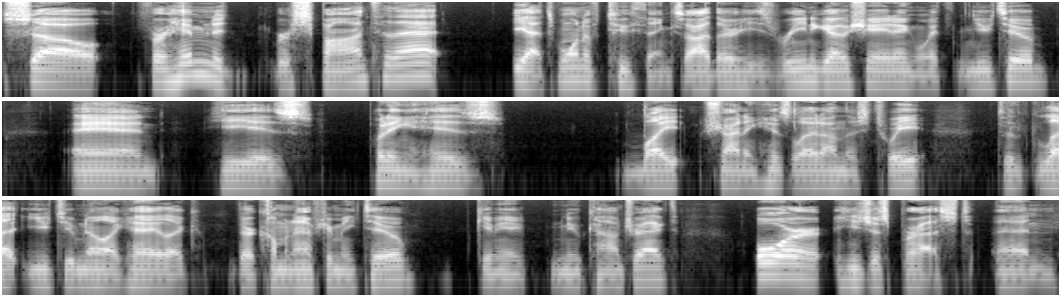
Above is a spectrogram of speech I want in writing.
So for him to respond to that, yeah, it's one of two things. Either he's renegotiating with YouTube and he is putting his light, shining his light on this tweet to let YouTube know, like, hey, like, they're coming after me too. Give me a new contract. Or he's just pressed and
